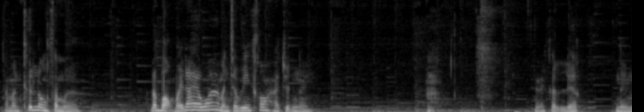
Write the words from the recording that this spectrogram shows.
แล้วมันขึ้นลงเสมอ เราบอกไม่ได้ว่ามันจะวิ่งเข้าหาจุดไหนถ้าเกิดเลือกหนึ่ง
